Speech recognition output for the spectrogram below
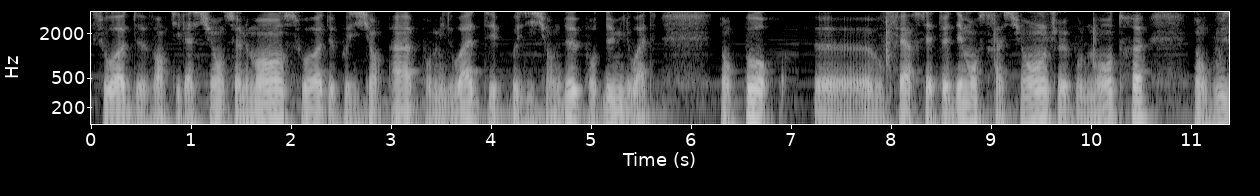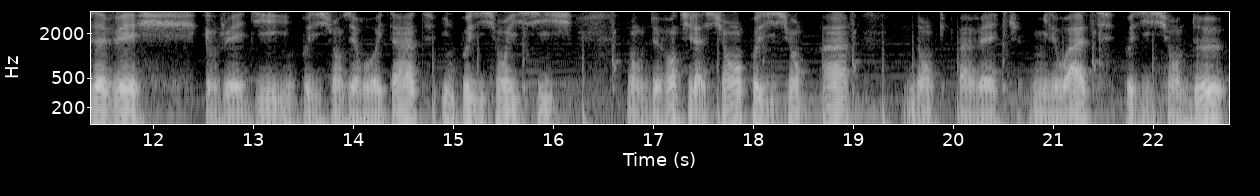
soit de ventilation seulement, soit de position 1 pour 1000 watts et position 2 pour 2000 watts. Donc pour euh, vous faire cette démonstration, je vous le montre. Donc vous avez, comme je l'ai dit, une position 0 éteinte, une position ici donc de ventilation, position 1 donc avec 1000 watts, position 2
